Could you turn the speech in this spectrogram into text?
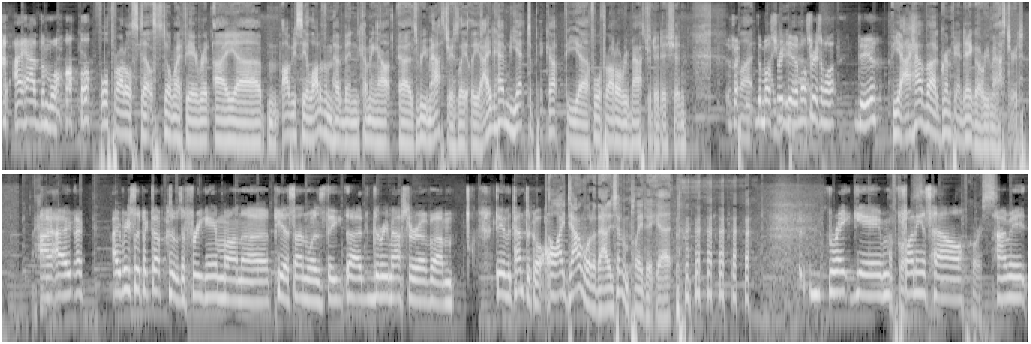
I had them all. Full Throttle still still my favorite. I uh, obviously a lot of them have been coming out as remasters lately. I have yet to pick up the uh, Full Throttle remastered edition. But the most re- yeah, the most recent one. Do you? Yeah, I have uh, Grim Fandango remastered. I I, I, I recently picked up because it was a free game on uh, PSN. Was the uh, the remaster of um, Day of the Tentacle? Oh, I downloaded that. I just haven't played it yet. Great game, funny as hell. Of course. I mean,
